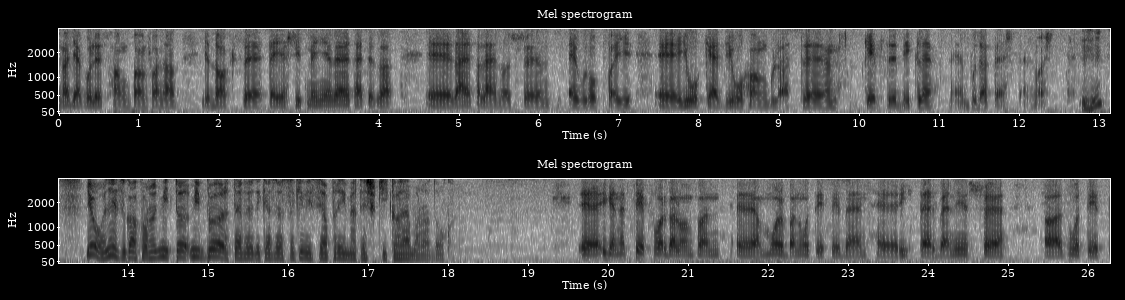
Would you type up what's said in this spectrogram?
nagyjából összhangban van a, a DAX teljesítményével, tehát ez a az általános európai jókedv, jó hangulat képződik le Budapesten most. Uh-huh. Jó, nézzük akkor, hogy mit, miből tevődik ez össze, kiviszi a prémet, és kik a lemaradók. E, igen, hát szép forgalom van e, MOL-ban, OTP-ben, e, Richterben is. E, az OTP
